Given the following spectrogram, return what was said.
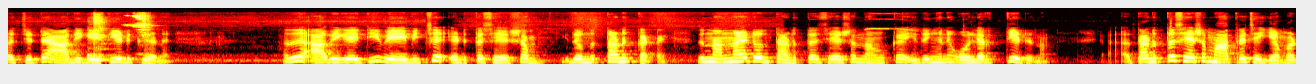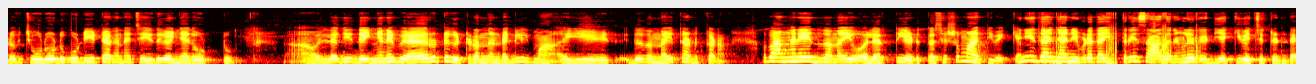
വെച്ചിട്ട് ആവി കയറ്റി എടുക്കുകയാണ്. അത് ആവി കയറ്റി വേവിച്ച് എടുത്ത ശേഷം ഇതൊന്ന് തണുക്കട്ടെ. ഇത് നന്നായിട്ടൊന്ന് തണുത്ത ശേഷം നമുക്ക് ഇതിങ്ങനെ ഉലർത്തിയിടണം തണുത്ത ശേഷം മാത്രമേ ചെയ്യാൻ പാടൂ. ചൂടോട് കൂടിയിട്ട് അങ്ങനെ ചെയ്ത് കഴിഞ്ഞാൽ അത് ഒട്ടും. അല്ലെങ്കിൽ ഇതിങ്ങനെ വേറിട്ട് കിട്ടണം എന്നുണ്ടെങ്കിൽ ഈ ഇത് നന്നായി തണുക്കണം. അപ്പോൾ അങ്ങനെ ഇത് നന്നായി ഉലർത്തി എടുത്ത ശേഷം മാറ്റി വെക്കാം. ഇനി ഇതാ ഞാൻ ഇവിടെ ഇത്രയും സാധനങ്ങൾ റെഡിയാക്കി വെച്ചിട്ടുണ്ട്.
